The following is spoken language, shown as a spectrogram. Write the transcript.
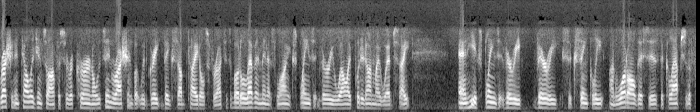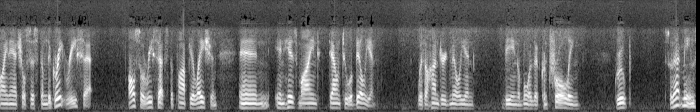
Russian intelligence officer, a colonel. It's in Russian, but with great big subtitles for us. It's about 11 minutes long, explains it very well. I put it on my website. And he explains it very, very succinctly on what all this is the collapse of the financial system, the Great Reset also resets the population, and in his mind, down to a billion, with a hundred million being a more the controlling group. So that means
